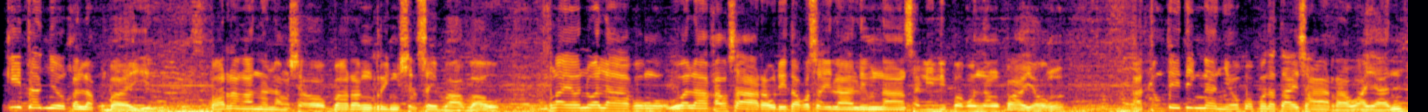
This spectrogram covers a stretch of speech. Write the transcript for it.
Kita nyo kalakbay, parang ano lang siya, oh, parang ring siya sa ibabaw. Ngayon wala akong wala kang sa araw, dito ako sa ilalim na sa lilip ako ng payong. At kung titingnan nyo, papunta tayo sa araw, ayan,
